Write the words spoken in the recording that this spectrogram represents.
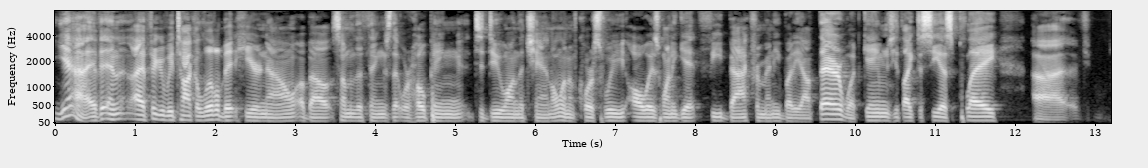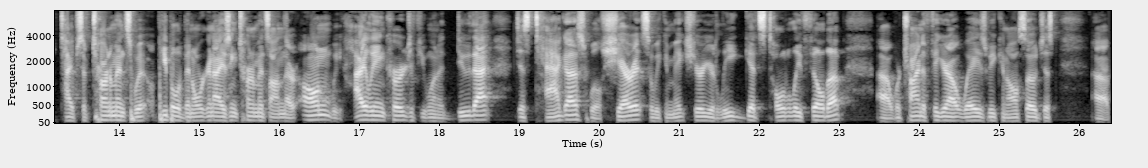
yeah, if, and I figured we'd talk a little bit here now about some of the things that we're hoping to do on the channel, and of course, we always want to get feedback from anybody out there. What games you'd like to see us play? Uh, types of tournaments. We, people have been organizing tournaments on their own. We highly encourage if you want to do that, just tag us. We'll share it so we can make sure your league gets totally filled up. Uh, we're trying to figure out ways we can also just uh,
